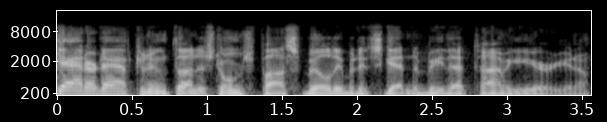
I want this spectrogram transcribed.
scattered afternoon thunderstorms possibility, but it's getting to be that time of year, you know.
